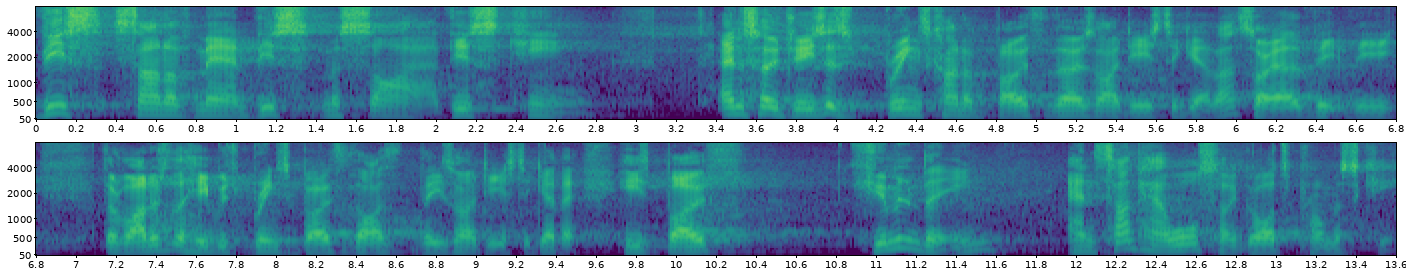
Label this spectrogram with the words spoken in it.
This Son of Man, this Messiah, this King. And so Jesus brings kind of both of those ideas together. Sorry, uh, the, the, the writer of the Hebrews brings both of those, these ideas together. He's both human being and somehow also God's promised King.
